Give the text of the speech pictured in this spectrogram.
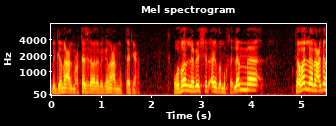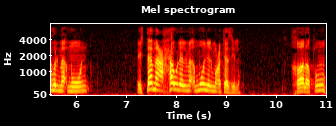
بالجماعة المعتزلة ولا بالجماعة المبتدعة. وظل بشر أيضا مختلف. لما تولى بعده المأمون اجتمع حول المأمون المعتزلة. خالطوه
